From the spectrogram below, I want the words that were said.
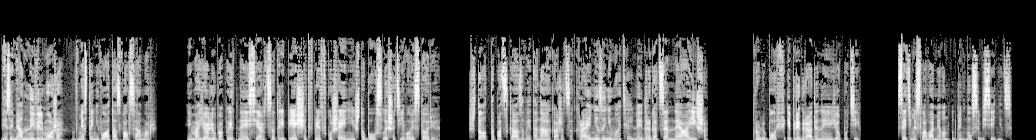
«Безымянный вельможа», — вместо него отозвался Амар. «И мое любопытное сердце трепещет в предвкушении, чтобы услышать его историю. Что-то подсказывает, она окажется крайне занимательной, драгоценная Аиша. Про любовь и преграды на ее пути. С этими словами он подмигнул собеседнице.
